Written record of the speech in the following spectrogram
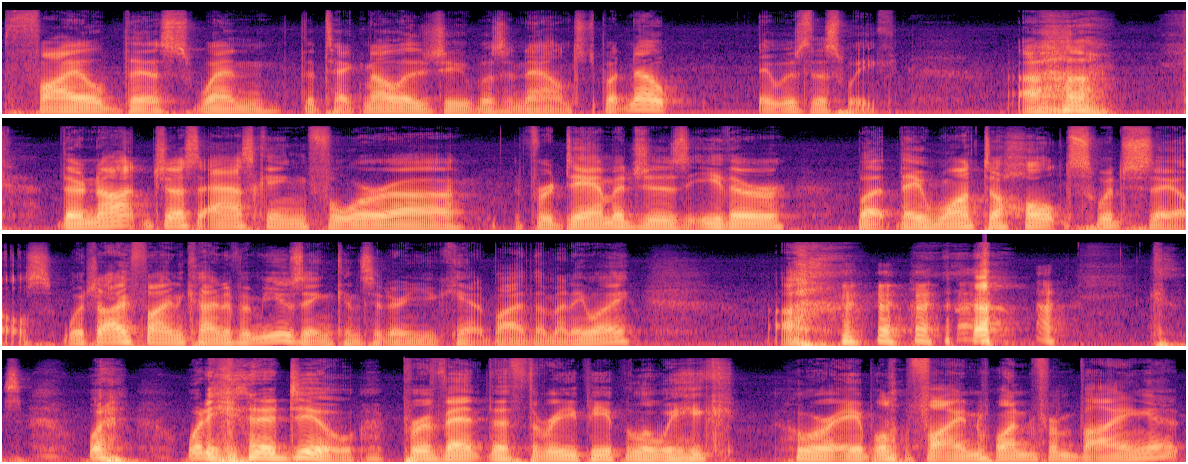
filed this when the technology was announced, but nope, it was this week. Uh, they're not just asking for uh, for damages either, but they want to halt Switch sales, which I find kind of amusing considering you can't buy them anyway. Uh, what what are you gonna do? Prevent the three people a week who are able to find one from buying it?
